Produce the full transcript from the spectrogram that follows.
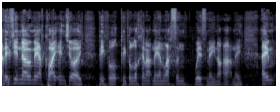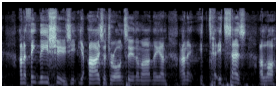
and if you know me, I quite enjoy people, people looking at me and laughing with me, not at me. Um, and I think these shoes, you, your eyes are drawn to them, aren't they? And, and it, it, it says a lot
